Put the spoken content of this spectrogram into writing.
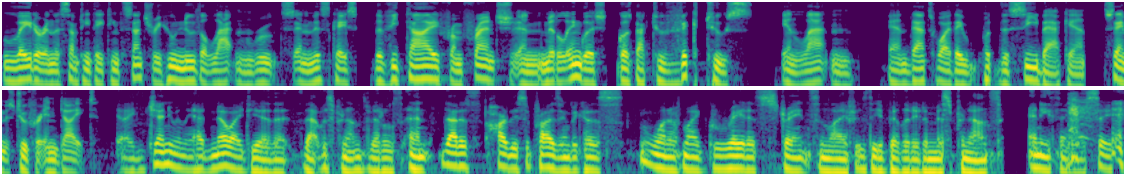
later in the 17th, 18th century who knew the Latin roots. And in this case, the vitae from French and Middle English goes back to victus in Latin. And that's why they put the C back in. Same is true for indict. I genuinely had no idea that that was pronounced Vittles, And that is hardly surprising because one of my greatest strengths in life is the ability to mispronounce anything I see.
